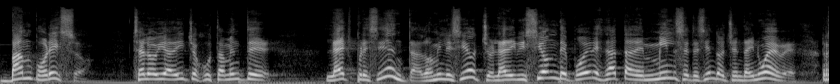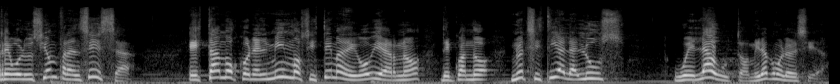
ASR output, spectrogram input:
Van por eso. Ya lo había dicho justamente la expresidenta, 2018. La división de poderes data de 1789, Revolución Francesa. Estamos con el mismo sistema de gobierno de cuando no existía la luz o el auto. Mirá cómo lo decía.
